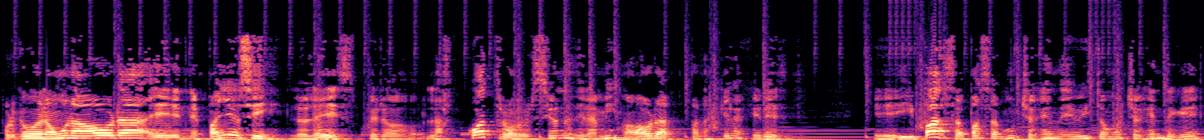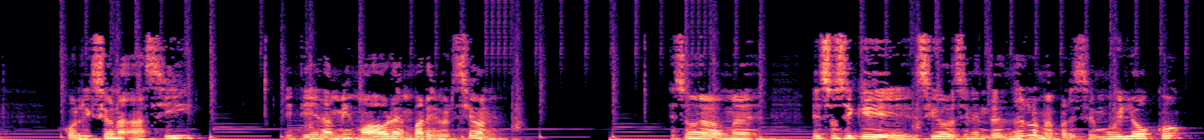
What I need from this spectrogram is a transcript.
Porque bueno, una obra en español sí, lo lees, pero las cuatro versiones de la misma obra, ¿para qué las querés? Eh, y pasa, pasa mucha gente, he visto mucha gente que colecciona así y tiene la misma obra en varias versiones. Eso, eso sí que sigo sin entenderlo, me parece muy loco.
